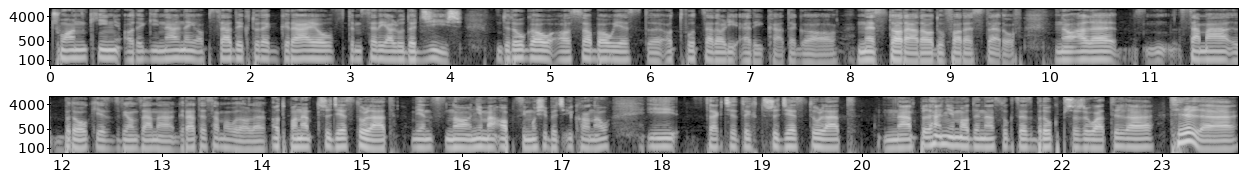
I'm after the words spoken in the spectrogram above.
członkiń oryginalnej obsady, które grają w tym serialu do dziś. Drugą osobą jest e, odtwórca roli Erika, tego Nestora rodu Foresterów. No ale sama Brooke jest związana, gra tę samą rolę od ponad 30 lat, więc no nie ma opcji, musi być ikoną i w trakcie tych 30 lat na planie mody na sukces Brooke przeżyła tyle, tyle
